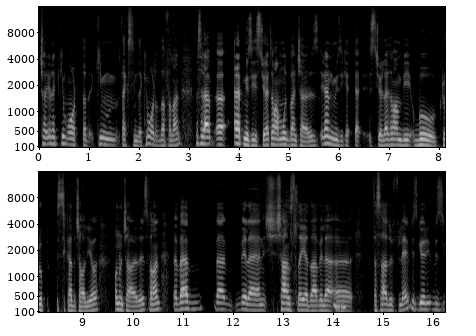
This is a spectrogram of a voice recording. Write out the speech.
çağırıyorlar kim ortada kim Taksim'de kim ortada falan. Mesela e, Arap müziği istiyorlar tamam Mudban çağırırız. İran müzik e, istiyorlar tamam bir bu grup istiklalde çalıyor onu çağırırız falan. Ve ve böyle yani şansla ya da böyle e, tesadüfle biz gör biz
